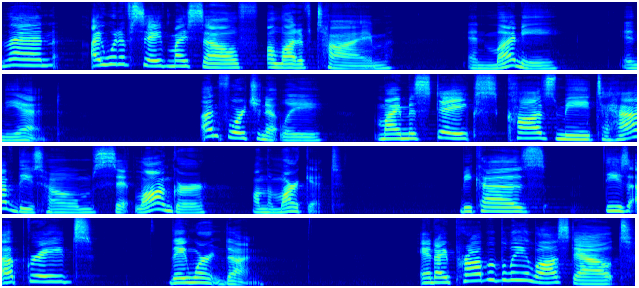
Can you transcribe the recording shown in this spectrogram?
then I would have saved myself a lot of time and money in the end. Unfortunately, my mistakes caused me to have these homes sit longer on the market because these upgrades they weren't done. And I probably lost out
